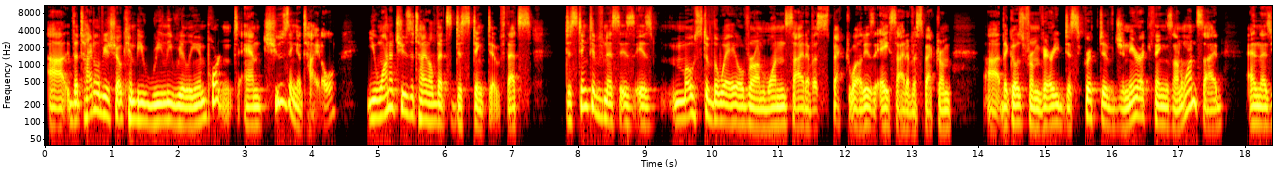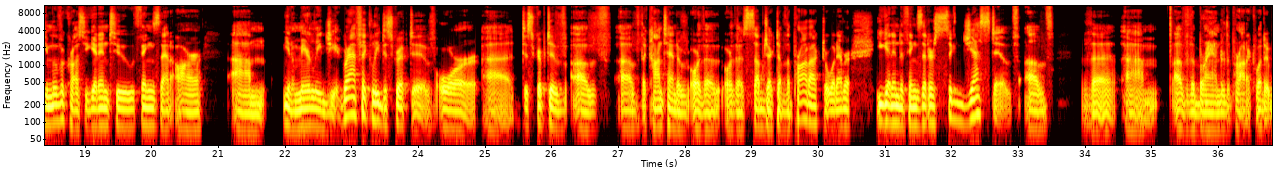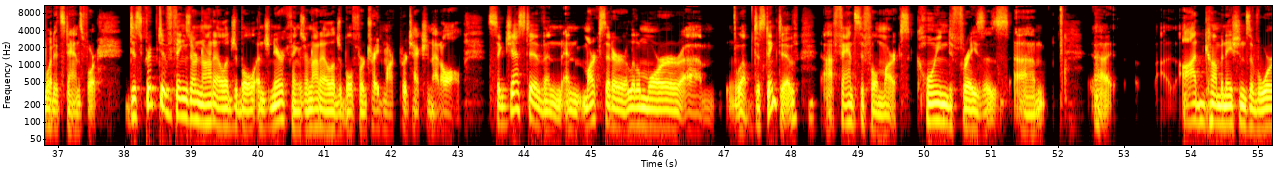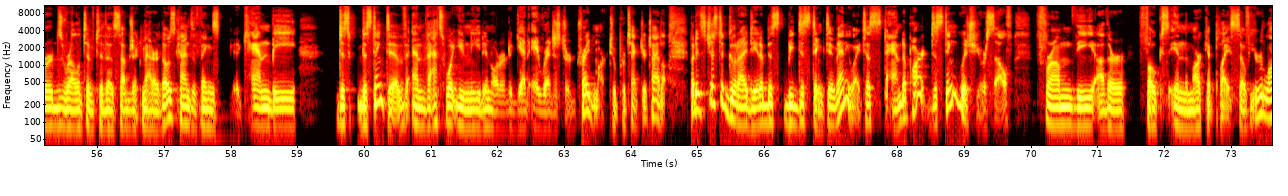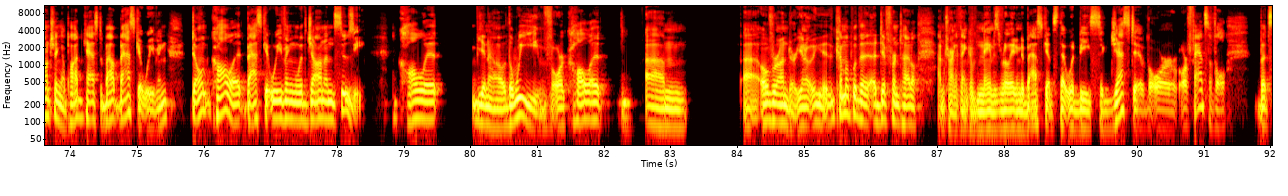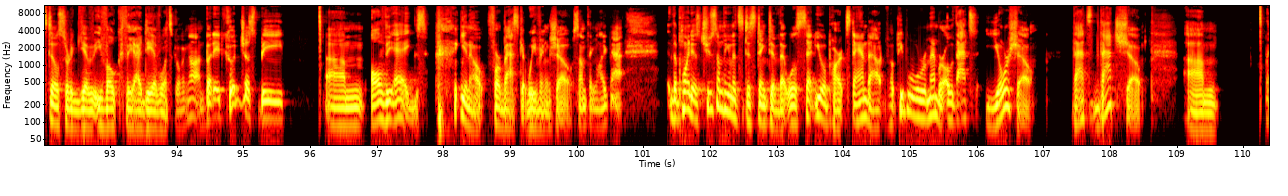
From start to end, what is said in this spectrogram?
Uh, the title of your show can be really, really important. And choosing a title, you want to choose a title that's distinctive. That's distinctiveness is is most of the way over on one side of a spectrum. Well, it is a side of a spectrum uh, that goes from very descriptive, generic things on one side, and as you move across, you get into things that are, um, you know, merely geographically descriptive or uh, descriptive of of the content of or the or the subject of the product or whatever. You get into things that are suggestive of the um, of the brand or the product, what it, what it stands for. Descriptive things are not eligible, and generic things are not eligible for trademark protection at all. Suggestive and and marks that are a little more um, well distinctive, uh, fanciful marks, coined phrases. Um, uh, odd combinations of words relative to the subject matter those kinds of things can be dis- distinctive, and that's what you need in order to get a registered trademark to protect your title. But it's just a good idea to be distinctive anyway, to stand apart, distinguish yourself from the other folks in the marketplace. So if you're launching a podcast about basket weaving, don't call it basket weaving with John and Susie. Call it, you know, the weave or call it um, uh, over under you know come up with a, a, different title. I'm trying to think of names relating to baskets that would be suggestive or or fanciful but still sort of give evoke the idea of what's going on. But it could just be um, all the eggs you know for basket weaving show something like that. The point is choose something that's distinctive that will set you apart stand out but people will remember oh that's your show. That's that show. Um,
